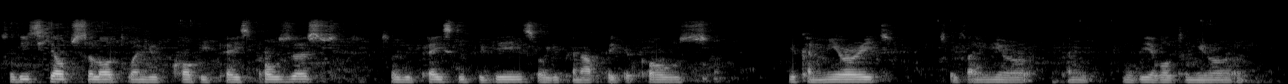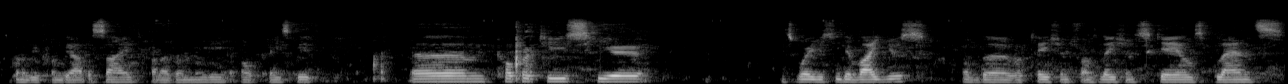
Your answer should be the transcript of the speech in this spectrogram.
So this helps a lot when you copy paste poses. So you paste it with this, or you can update the pose. You can mirror it. So if I mirror, I can will be able to mirror. It's going to be from the other side, but I don't need it. I'll paste it. Um, properties here. It's where you see the values of the rotation, translation, scales, blends,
